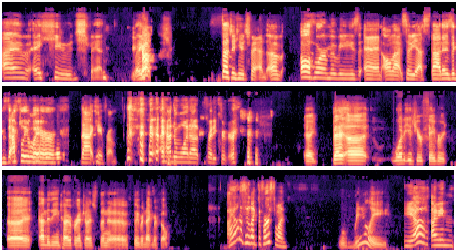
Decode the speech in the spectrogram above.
I'm a huge fan, Like- Yeah. such a huge fan of all horror movies and all that. So yes, that is exactly where that came from. I had to one up Freddy Krueger. Uh, bet, uh, what is your favorite uh, out of the entire franchise? Then uh, favorite nightmare film? I honestly like the first one. Really? Yeah, I mean,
